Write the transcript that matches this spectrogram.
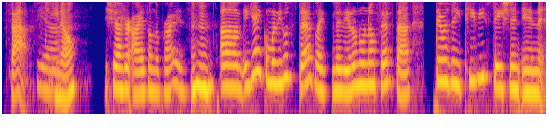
fast, Yeah. you know? She had her eyes on the prize. hmm Um yeah, como dijo Steph, like le dieron una oferta. There was a TV station in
